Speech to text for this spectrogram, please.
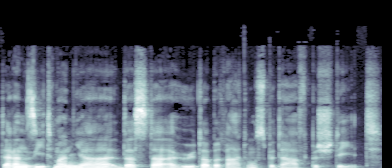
Daran sieht man ja, dass da erhöhter Beratungsbedarf besteht.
